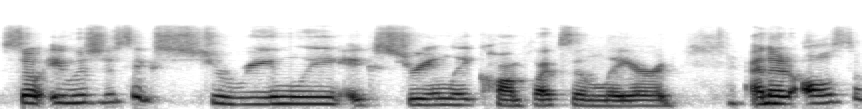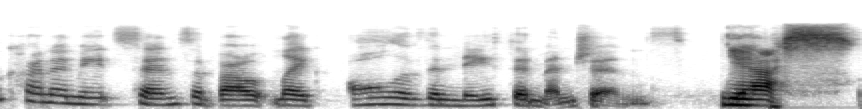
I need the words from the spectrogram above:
So it was just extremely, extremely complex and layered. And it also kind of made sense about like all of the Nathan mentions. Yes.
